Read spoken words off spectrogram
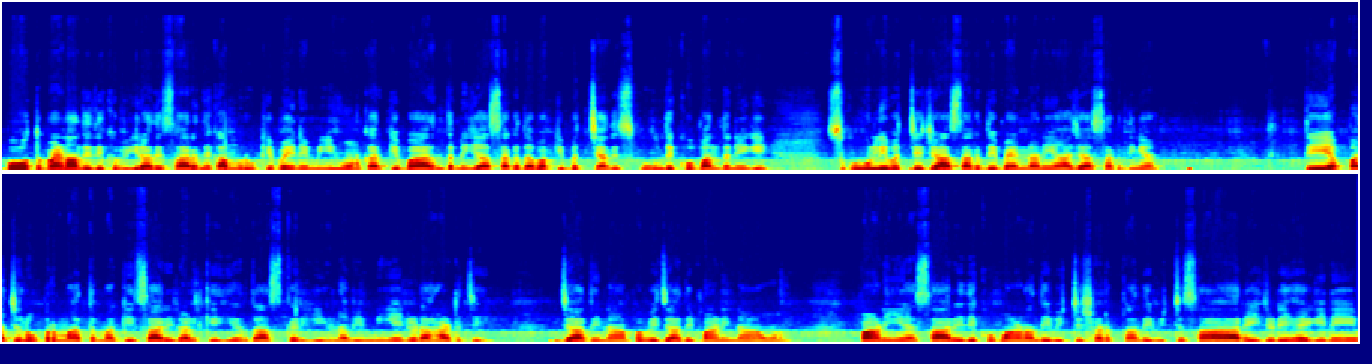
ਬਹੁਤ ਭੈਣਾਂ ਦੇ ਦੇਖ, ਵੀਰਾਂ ਦੇ ਸਾਰਿਆਂ ਦੇ ਕੰਮ ਰੁਕੇ ਪਏ ਨੇ, ਮੀਂਹ ਹੋਣ ਕਰਕੇ ਬਾਹਰ ਅੰਦਰ ਨਹੀਂ ਜਾ ਸਕਦਾ, ਬਾਕੀ ਬੱਚਿਆਂ ਦੇ ਸਕੂਲ ਦੇਖੋ ਬੰਦ ਨੇਗੇ ਸਕੂਲ ਨਹੀਂ ਬੱਚੇ ਜਾ ਸਕਦੇ ਵੈਨਾਂ ਨਹੀਂ ਆ ਜਾ ਸਕਦੀਆਂ। ਅਤੇ ਆਪਾਂ ਚਲੋ ਪਰਮਾਤਮਾ ਅੱਗੇ ਸਾਰੇ ਰਲ ਕੇ ਹੀ ਅਰਦਾਸ ਕਰੀਏ ਹੈ ਨਾ ਵੀ ਮੀਂਹ ਹੈ ਜਿਹੜਾ ਹਟ ਜੇ, ਜ਼ਿਆਦਾ ਨਾ ਪਵੇ, ਜ਼ਿਆਦਾ ਪਾਣੀ ਨਾ ਆਉਣ। ਪਾਣੀ ਹੈ ਸਾਰੇ, ਦੇਖੋ ਬਾਣਾਂ ਦੇ ਵਿੱਚ, ਸੜਕਾਂ ਦੇ ਵਿੱਚ ਸਾਰੇ ਜਿਹੜੇ ਹੈਗੇ ਨੇ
